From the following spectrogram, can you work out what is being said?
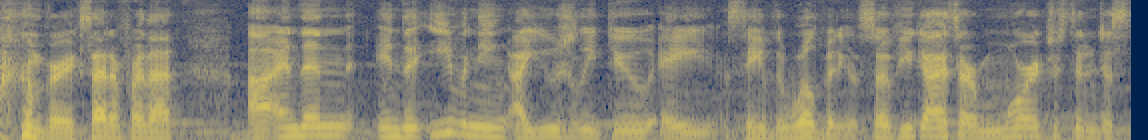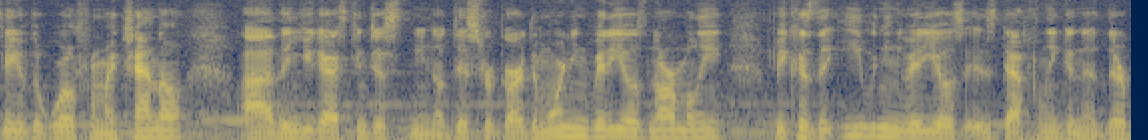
I'm very excited for that uh, and then in the evening, I usually do a Save the World video. So if you guys are more interested in just Save the World from my channel, uh, then you guys can just, you know, disregard the morning videos normally because the evening videos is definitely going to, they're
